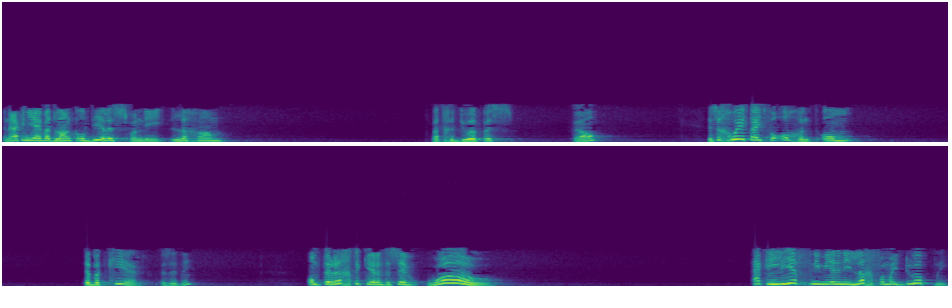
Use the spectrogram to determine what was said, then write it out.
En ek en jy wat lankal deel is van die liggaam wat gedoop is, wel, Dis 'n goeie tyd vir oggend om te bekeer, is dit nie? Om terug te keer en te sê, "Wow! Ek leef nie meer in die lig van my doop nie.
